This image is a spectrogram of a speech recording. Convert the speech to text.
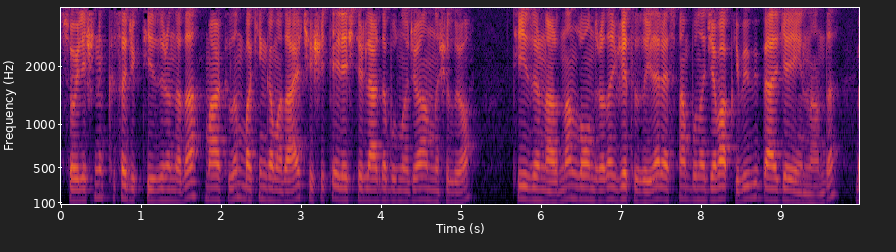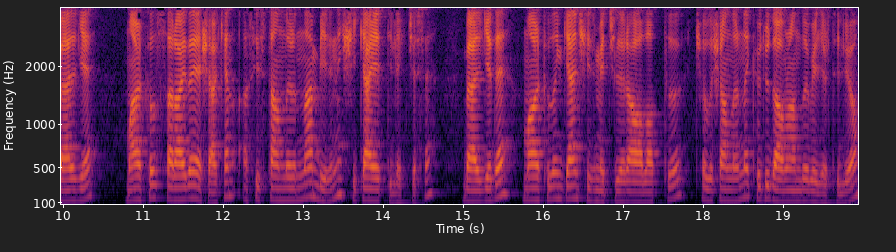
Söyleşinin kısacık teaserında da Markle'ın Buckingham'a dair çeşitli eleştirilerde bulunacağı anlaşılıyor. Teaserın ardından Londra'da jet hızıyla resmen buna cevap gibi bir belge yayınlandı. Belge, Markle sarayda yaşarken asistanlarından birinin şikayet dilekçesi. Belgede Markle'ın genç hizmetçileri ağlattığı, çalışanlarına kötü davrandığı belirtiliyor.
